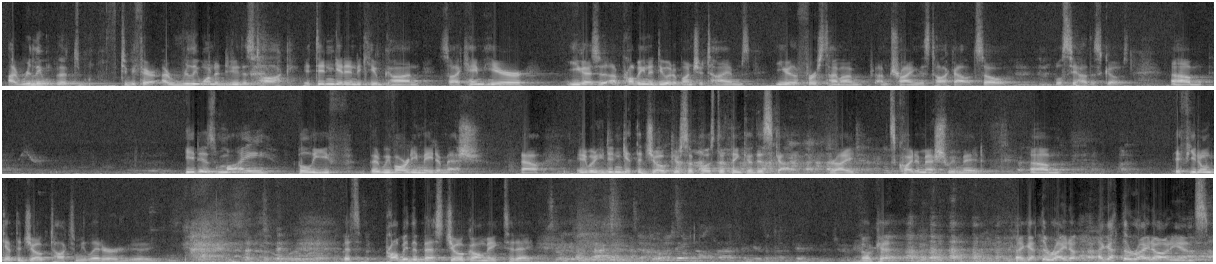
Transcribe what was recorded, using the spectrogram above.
I really, uh, to be fair, I really wanted to do this talk. It didn't get into KubeCon, so I came here. You guys, I'm probably gonna do it a bunch of times. You're the first time I'm, I'm trying this talk out, so we'll see how this goes. Um, it is my belief that we've already made a mesh. Now, anybody who didn't get the joke, you're supposed to think of this guy, right? It's quite a mesh we made. Um, if you don't get the joke, talk to me later. That's probably the best joke I'll make today. Okay. I got the right I got the right audience.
